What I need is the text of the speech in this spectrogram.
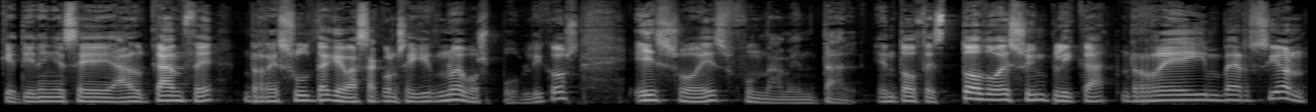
que tienen ese alcance, resulta que vas a conseguir nuevos públicos. Eso es fundamental. Entonces, todo eso implica reinversión.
